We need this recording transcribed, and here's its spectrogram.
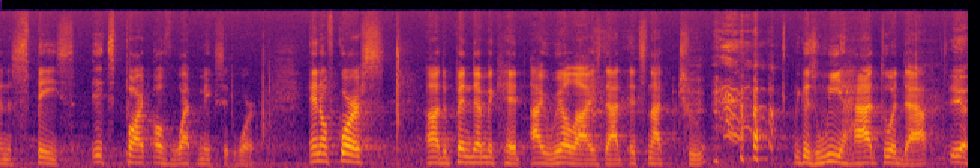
in a space, it's part of what makes it work. And of course, uh, the pandemic hit, I realized that it's not true because we had to adapt. Yeah.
